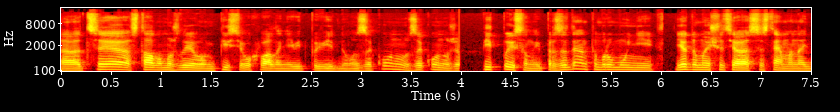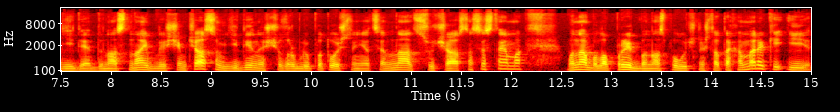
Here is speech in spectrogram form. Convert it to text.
Е, Це стало можливим після ухвалення відповідного закону. Закон уже підписаний президентом Румунії. Я думаю, що ця система надійде до нас найближчим часом. Єдине, що зроблю поточнення, це надсучасна система. Вона була придбана в Сполучених Штатах Америки, і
